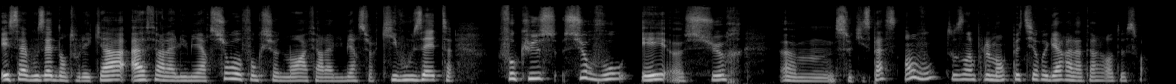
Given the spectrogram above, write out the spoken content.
et ça vous aide dans tous les cas à faire la lumière sur vos fonctionnements, à faire la lumière sur qui vous êtes, focus sur vous et euh, sur euh, ce qui se passe en vous, tout simplement. Petit regard à l'intérieur de soi.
